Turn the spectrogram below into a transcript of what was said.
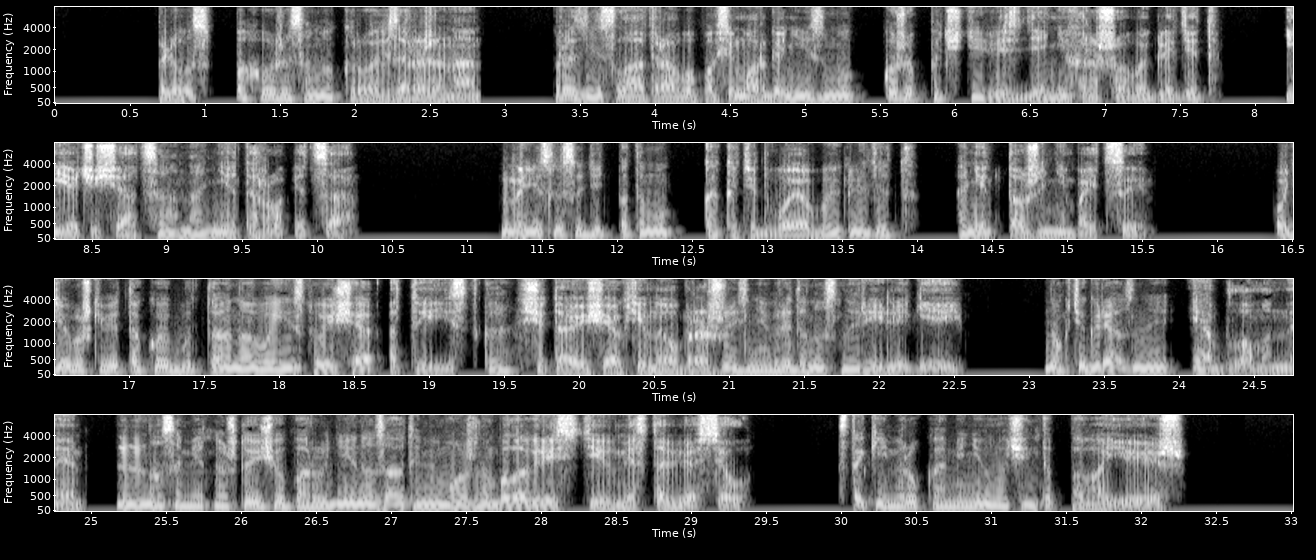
Плюс, похоже, сама кровь заражена – Разнесла отраву по всему организму, кожа почти везде нехорошо выглядит. И очищаться она не торопится. Но если судить по тому, как эти двое выглядят, они тоже не бойцы. У девушки ведь такой, будто она воинствующая атеистка, считающая активный образ жизни вредоносной религией. Ногти грязные и обломанные, но заметно, что еще пару дней назад ими можно было грести вместо весел. С такими руками не очень-то повоюешь.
